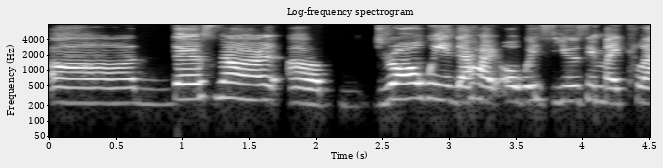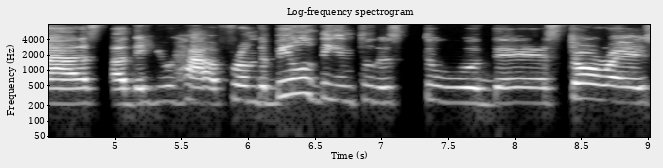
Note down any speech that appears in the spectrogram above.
uh there's not a drawing that I always use in my class uh, that you have from the building to the to the storage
